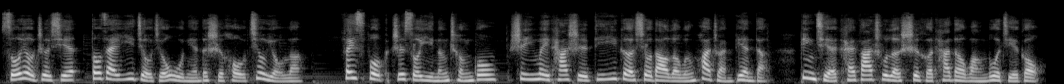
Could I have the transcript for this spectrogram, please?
所有这些都在一九九五年的时候就有了。Facebook 之所以能成功，是因为它是第一个嗅到了文化转变的，并且开发出了适合它的网络结构。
